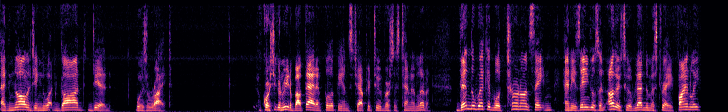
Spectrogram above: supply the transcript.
acknowledging what God did was right. Of course, you can read about that in Philippians chapter 2, verses 10 and 11. Then the wicked will turn on Satan and his angels and others who have led them astray. Finally,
